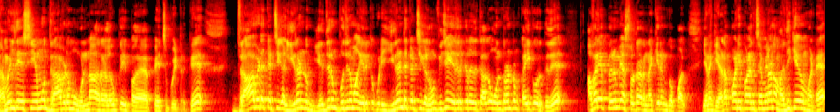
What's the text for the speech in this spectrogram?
தமிழ் தேசியமும் திராவிடமும் ஒன்றாகிற அளவுக்கு இப்போ பேச்சு போயிட்டு இருக்கு. திராவிட கட்சிகள் இரண்டும் எதிரும் புதிருமாக இருக்கக்கூடிய இரண்டு கட்சிகளும் விஜய் எதிர்க்கிறதுக்காக ஒன்றொன்றும் கைகோர்க்குது அவரே பெருமையாக சொல்கிறார் நக்கீரன் கோபால். எனக்கு எடப்பாடி பழனிசாமிலாம் நான் மதிக்கவே மாட்டேன்.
